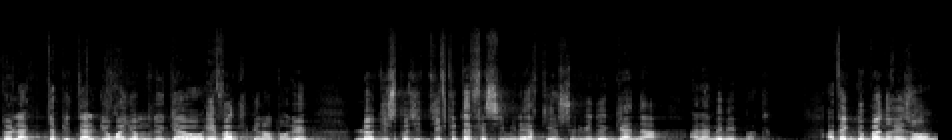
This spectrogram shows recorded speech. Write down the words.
de la capitale du royaume de Gao évoque, bien entendu, le dispositif tout à fait similaire qui est celui de Ghana à la même époque. Avec de bonnes raisons,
